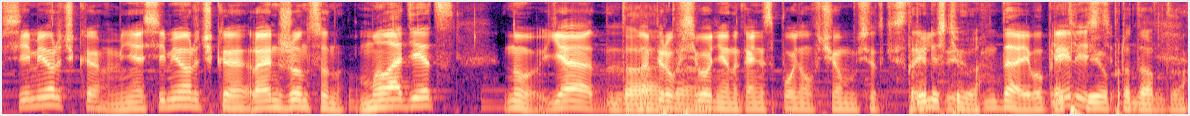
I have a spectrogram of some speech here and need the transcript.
семерочка, у меня семерочка, Райан Джонсон молодец. Ну, я, Да, во-первых, да. сегодня наконец понял, в чем все-таки стоит. Прелесть его. Да, его Я прелесть. его продал, да.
